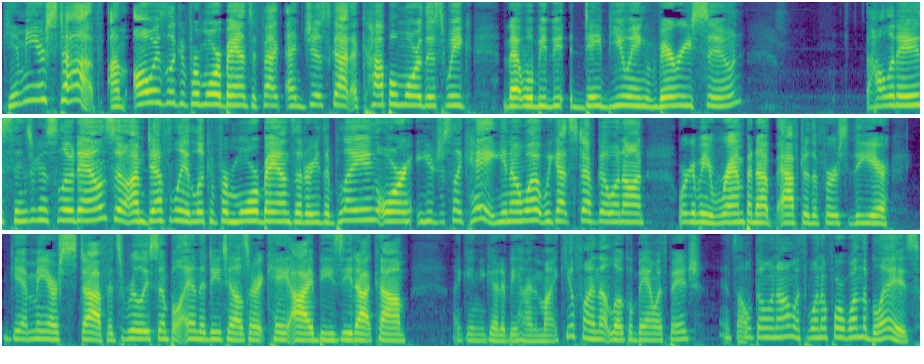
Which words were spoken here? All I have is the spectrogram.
Give me your stuff. I'm always looking for more bands. In fact, I just got a couple more this week that will be de- debuting very soon. Holidays, things are going to slow down. So I'm definitely looking for more bands that are either playing or you're just like, Hey, you know what? We got stuff going on. We're going to be ramping up after the first of the year. Get me your stuff. It's really simple. And the details are at KIBZ.com. Again, you go to Behind the Mic. You'll find that local bandwidth page. It's all going on with 1041 The Blaze.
